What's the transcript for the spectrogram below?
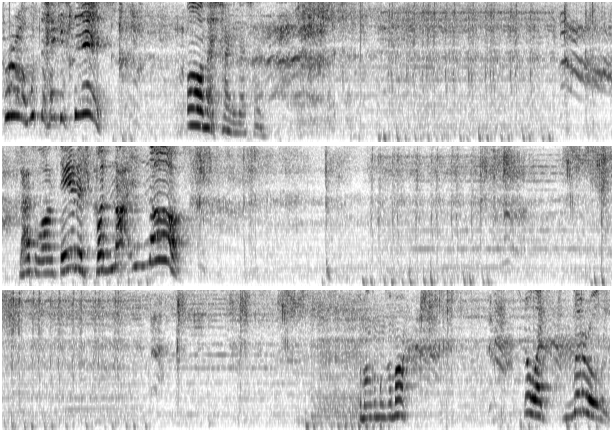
Bro, what the heck is this? Oh, nice timing, nice timing. That's a lot of damage, but not enough! On, come on, come on. No, like, literally,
